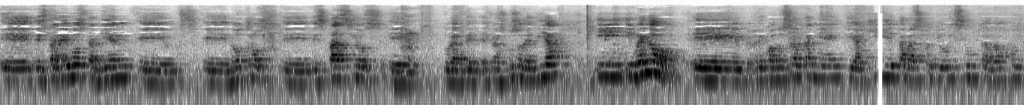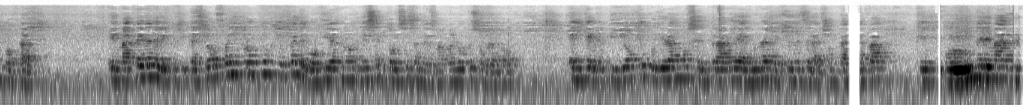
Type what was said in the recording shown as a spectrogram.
eh, estaremos también en otros espacios durante el, transcurso del día. Y, bueno, reconocer también que aquí en Tabasco yo hice un trabajo importante. en materia de electrificación fue el propio jefe de gobierno en ese entonces, Andrés Manuel López Obrador, el que me pidió que pudiéramos entrarle a algunas regiones de la Chontalpa que por un tema de...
